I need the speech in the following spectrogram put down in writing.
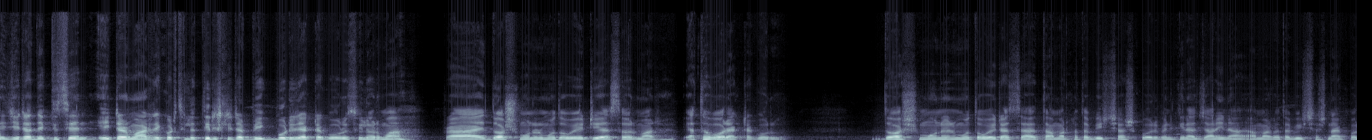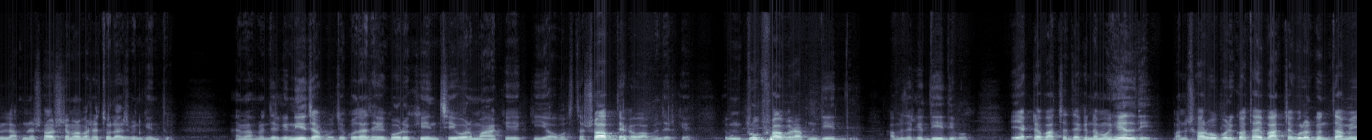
এই যেটা দেখতেছেন, এইটার মার রেকর্ড ছিল তিরিশ লিটার। বিগ বডির একটা গরু ছিল ওর মা। প্রায় দশ মনের মতো ওয়েটই আছে ওর মার। এত বড় একটা গরু। দশ মনের মতো ওয়েট আছে, হয়তো আমার কথা বিশ্বাস করবেন কি না জানি না। আমার কথা বিশ্বাস না করলে আপনারা সরাসরি আমার বাসায় চলে আসবেন কিন্তু। আমি আপনাদেরকে নিয়ে যাব যে কোথা থেকে গরু কিনছি, ওর মাকে কী অবস্থা, সব দেখাবো আপনাদেরকে এবং প্রুফ সহকারে আপনি দিয়ে আপনাদেরকে দিয়ে দিব। এই একটা বাচ্চা দেখেন এবং হেলদি মানে সর্বোপরি কথায় বাচ্চাগুলোর কিন্তু আমি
